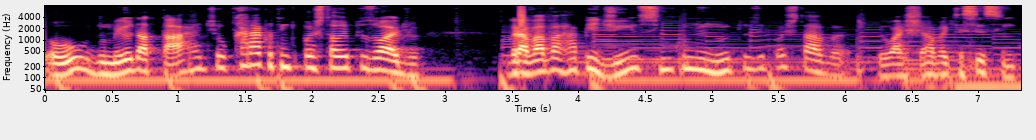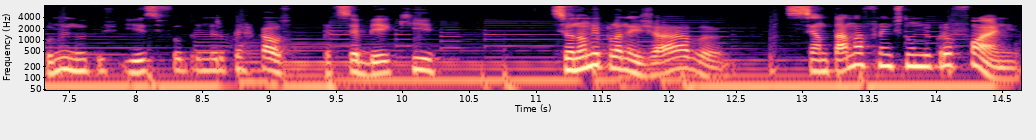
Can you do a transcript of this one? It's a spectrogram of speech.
ou no meio da tarde, eu, caraca, eu tenho que postar o episódio. Gravava rapidinho, cinco minutos e postava. Eu achava que esses cinco minutos, e esse foi o primeiro percalço. Perceber que se eu não me planejava, sentar na frente de um microfone,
